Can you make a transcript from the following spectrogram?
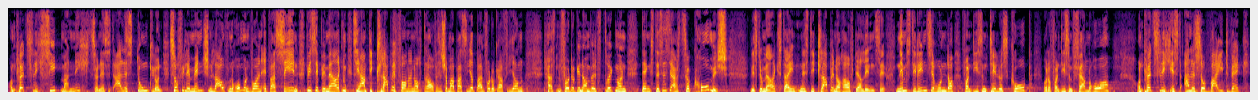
und plötzlich sieht man nichts und es ist alles dunkel und so viele Menschen laufen rum und wollen etwas sehen, bis sie bemerken, sie haben die Klappe vorne noch drauf. Es ist schon mal passiert beim Fotografieren. Du hast ein Foto genommen, willst drücken und denkst, das ist ja so komisch bis du merkst, da hinten ist die Klappe noch auf der Linse. Nimmst die Linse runter von diesem Teleskop oder von diesem Fernrohr und plötzlich ist alles so weit weg.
